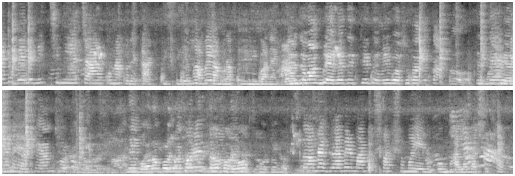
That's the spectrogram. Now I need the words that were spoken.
আগে বেলে নিচ্ছি নিয়ে চার কোনা করে কাটতেছি। এভাবে আমরা পুরি বানাই। আমি তোমাকে বেলে দিচ্ছি তুমি বসে থাকো কাটো। বড় করে তো বড়। তো আমরা গ্রামের মানুষ সবসময় এরকম ভালোবাসে থাকি।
